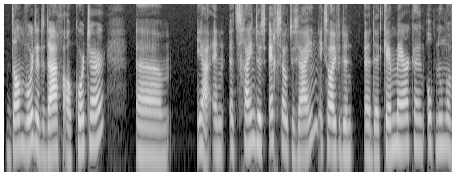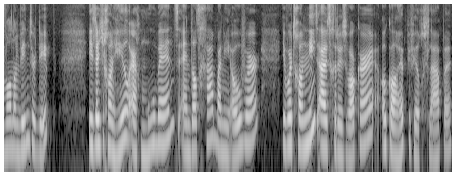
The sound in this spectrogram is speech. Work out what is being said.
dan worden de dagen al korter. Ehm, ja, en het schijnt dus echt zo te zijn. Ik zal even de, eh, de kenmerken opnoemen van een winterdip. Is dat je gewoon heel erg moe bent en dat gaat maar niet over. Je wordt gewoon niet uitgerust wakker, ook al heb je veel geslapen.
